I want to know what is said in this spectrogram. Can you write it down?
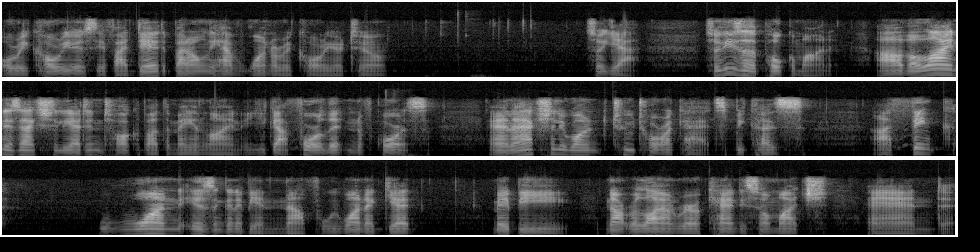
Oricorios if I did, but I only have one Oricorio too. So yeah, so these are the Pokemon. Uh, the line is actually, I didn't talk about the main line. You got four Litten, of course, and I actually run two Torracats because I think one isn't going to be enough. We want to get maybe not rely on rare candy so much and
